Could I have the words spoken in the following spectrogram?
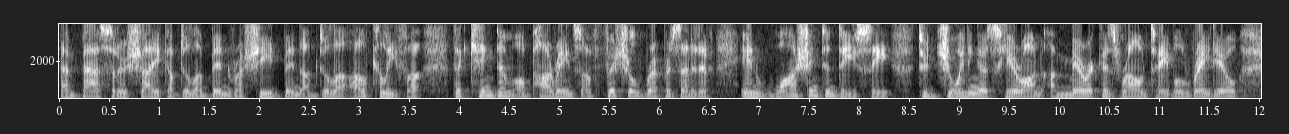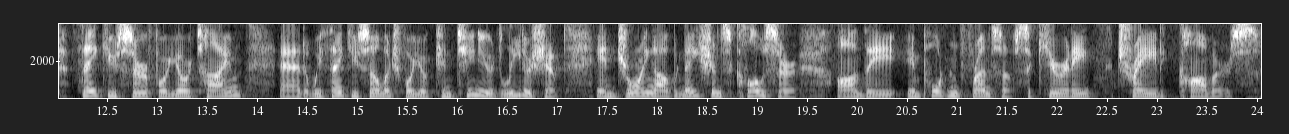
Ambassador Sheikh Abdullah bin Rashid bin Abdullah Al Khalifa, the Kingdom of Bahrain's official representative in Washington, D.C., to joining us here on America's Roundtable Radio. Thank you, sir, for your time. And we thank you so much for your continued leadership in drawing our nations closer on the important fronts of security, trade, commerce.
